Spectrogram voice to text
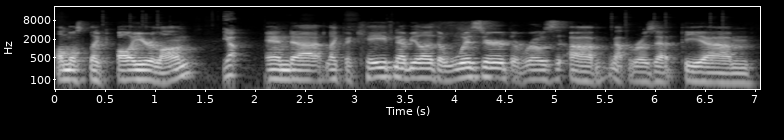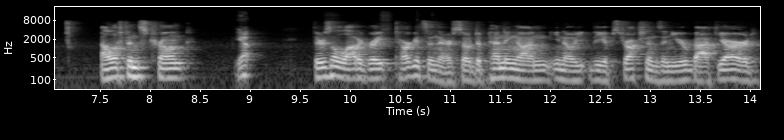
almost like all year long. Yep. And uh, like the Cave Nebula, the Wizard, the Rose, um, not the Rosette, the um, Elephant's Trunk. Yep. There's a lot of great targets in there. So depending on you know the obstructions in your backyard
